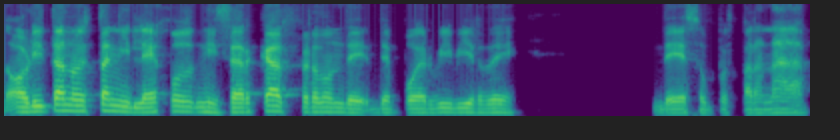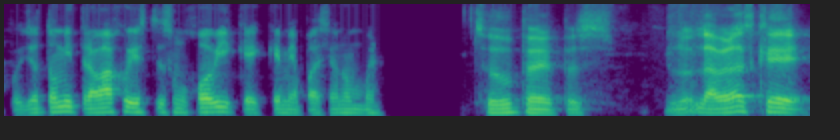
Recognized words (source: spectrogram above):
ahorita no está ni lejos ni cerca, perdón, de, de poder vivir de, de, eso, pues para nada, pues yo tomo mi trabajo y este es un hobby que, que me apasiona un buen. Súper, pues la verdad es que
